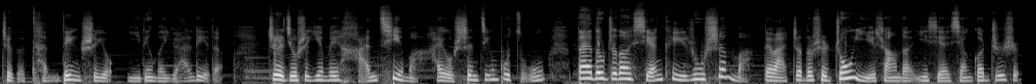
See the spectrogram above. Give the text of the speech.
这个肯定是有一定的原理的，这就是因为寒气嘛，还有肾精不足。大家都知道咸可以入肾嘛，对吧？这都是中医上的一些相关知识。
